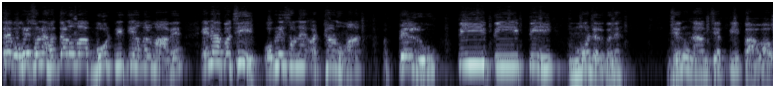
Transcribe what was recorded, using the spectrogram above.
સાહેબ, ઓગણીસો ને સત્તાણું માં બૂટ નીતિ અમલમાં આવે, એના પછી ઓગણીસો ને અઠાણું માં પેલું પીપીપી મોડલ બને, જેનું નામ છે પીપા વાવ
